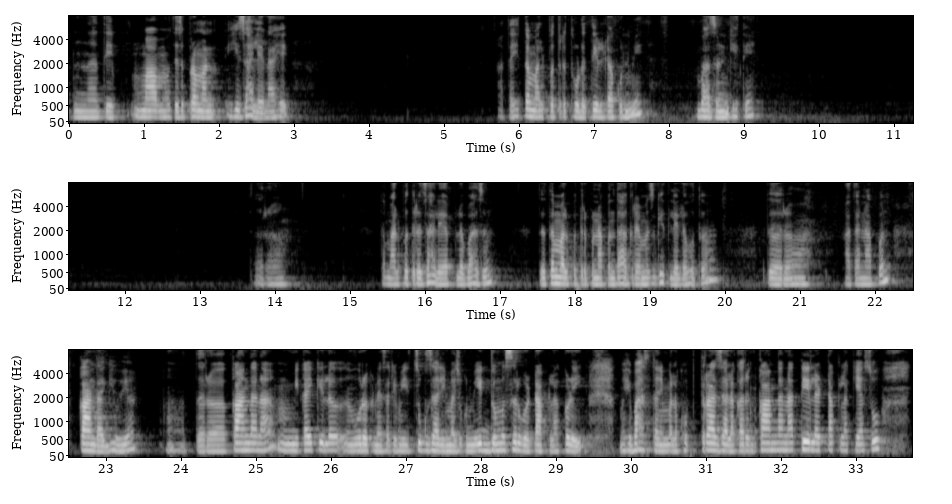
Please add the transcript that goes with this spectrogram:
ते मा त्याचं प्रमाण ही झालेलं आहे. आता हे तमालपत्र थोडं तेल टाकून मी भाजून घेते. तर तमालपत्र झालं आहे आपलं भाजून तर तमालपत्र पण आपण दहा ग्रॅमच घेतलेलं होतं. तर आता ना आपण कांदा घेऊया. तर कांदा ना मी काय केलं उरकण्यासाठी मी चूक झाली माझ्याकडून. मी एकदमच सर्व टाकला कढईत. मग हे भाजताना मला खूप त्रास झाला कारण कांदा ना तेलात टाकला की असो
